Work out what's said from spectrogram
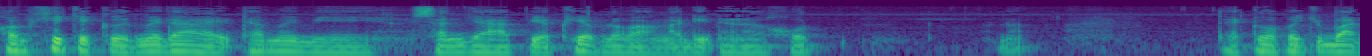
ความคิดจะเกิดไม่ได้ ถ้าไม่มีสัญญาเปรียบเทียบระหว่างอดีตอนาคตนะแต่ตัวปัจจุบัน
